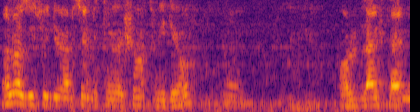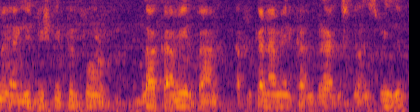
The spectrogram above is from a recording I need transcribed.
Hello, this video I'll send it to a short video. Uh, our lifetime uh, Jewish people for Black American, African American, dragstone, Smithson,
